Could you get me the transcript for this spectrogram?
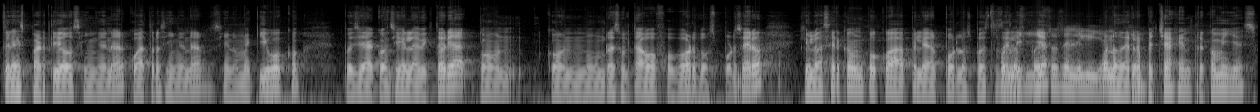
tres partidos sin ganar, cuatro sin ganar, si no me equivoco. Pues ya consigue la victoria con, con un resultado a favor, 2 por 0, que lo acerca un poco a pelear por los puestos por de los liguilla. puestos de liguilla. Bueno, de que- repechaje, entre comillas.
